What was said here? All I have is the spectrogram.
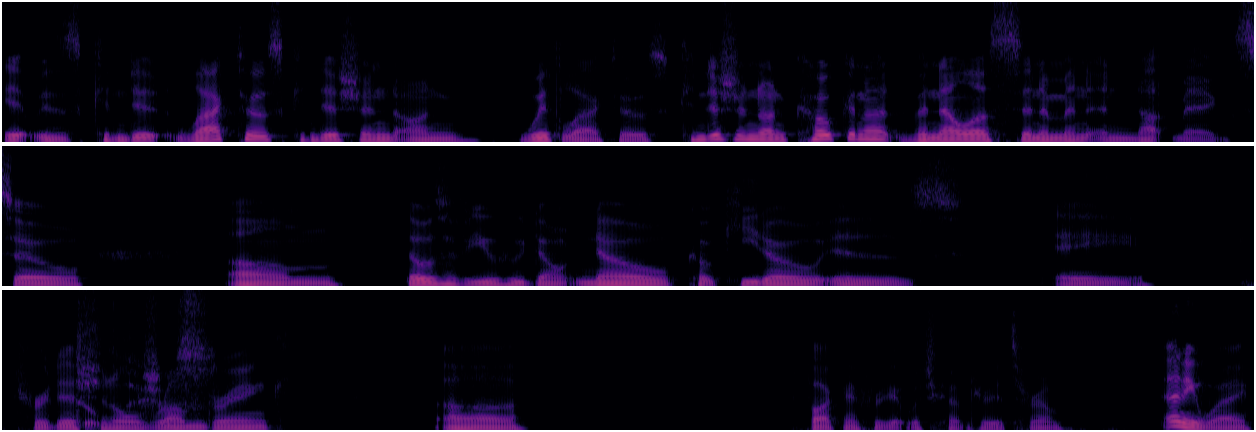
It was condi- lactose conditioned on with lactose conditioned on coconut, vanilla, cinnamon, and nutmeg. So, um, those of you who don't know, coquito is a traditional rum drink. Uh, fuck, I forget which country it's from. Anyway,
